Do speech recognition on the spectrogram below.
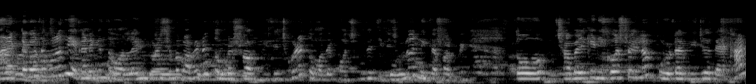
আর একটা কথা বলে দিই, এখানে কিন্তু অনলাইন পরিষেবা পাবে না, তোমরা সব ভিজিট করে তোমাদের পছন্দের জিনিসগুলো নিতে পারবে। তো সবাইকে রিকোয়েস্ট রইল পুরোটা ভিডিও দেখার,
